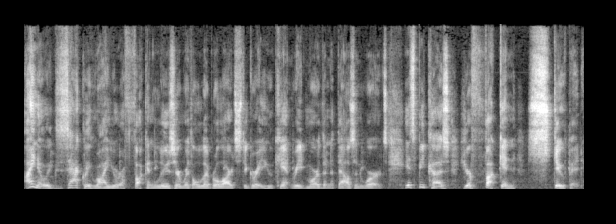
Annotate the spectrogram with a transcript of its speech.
I know exactly why you're a fucking loser with a liberal arts degree who can't read more than a thousand words. It's because you're fucking stupid.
